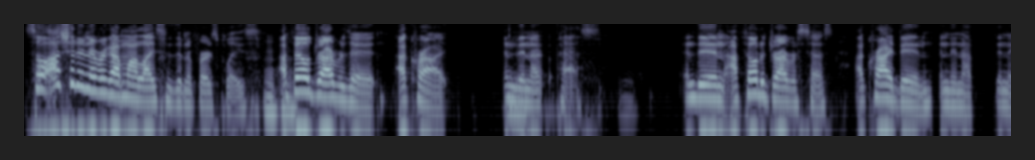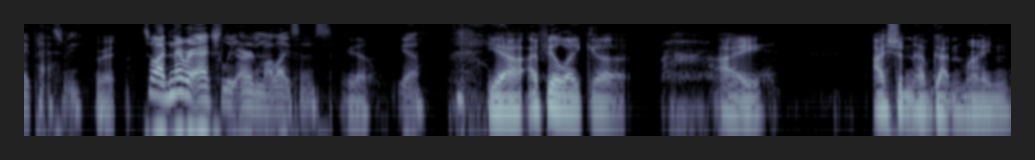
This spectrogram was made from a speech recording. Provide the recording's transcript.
so I should have never got my license in the first place. I Mhm. failed driver's ed. I cried, and Yeah. then I passed. And then I failed a driver's test. I cried then, and then I then they passed me. Right. So I never actually earned my license. Yeah. Yeah. Yeah. I feel like uh, I I shouldn't have gotten mine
